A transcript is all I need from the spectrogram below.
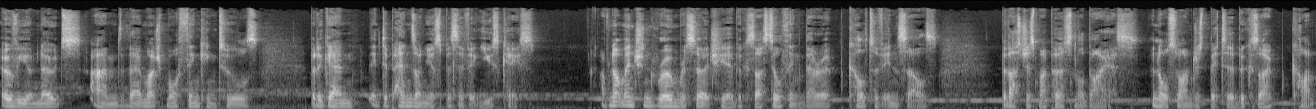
over your notes, and they're much more thinking tools but again, it depends on your specific use case. I've not mentioned Roam Research here because I still think they're a cult of incels, but that's just my personal bias, and also I'm just bitter because I can't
